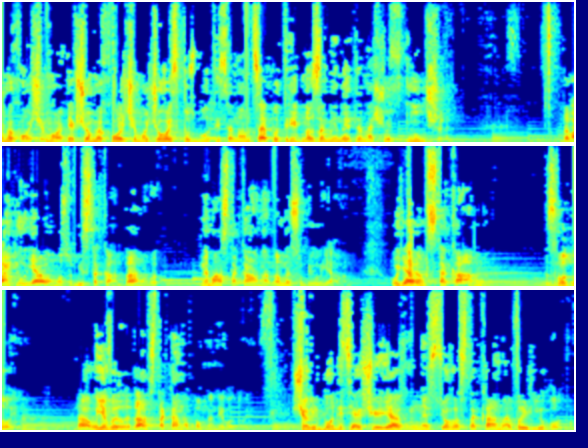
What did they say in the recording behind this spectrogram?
ми хочемо, якщо ми хочемо чогось позбутися, нам це потрібно замінити на щось інше. Давайте уявимо собі стакан. Да? От, нема стакана, але ми собі уявимо. Уявимо стакан з водою. Да? Уявили, да? стакан наповнений водою. Що відбудеться, якщо я з цього стакана вилью воду?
